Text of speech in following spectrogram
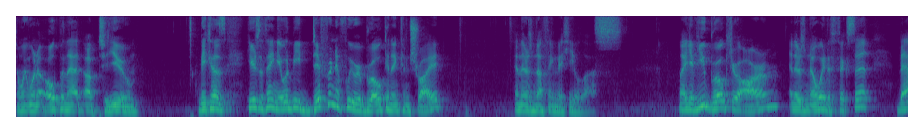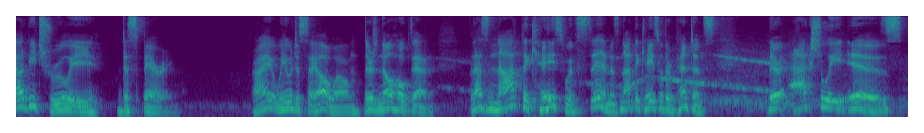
And we want to open that up to you. Because here's the thing it would be different if we were broken and contrite and there's nothing to heal us. Like if you broke your arm and there's no way to fix it, that would be truly despairing, right? We would just say, oh, well, there's no hope then. But that's not the case with sin. It's not the case with repentance. There actually is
